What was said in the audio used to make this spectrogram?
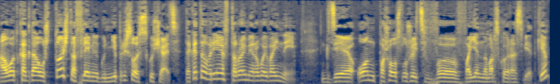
А вот когда уж точно Флемингу не пришлось скучать, так это время Второй мировой войны, где он пошел служить в военно-морской разведке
